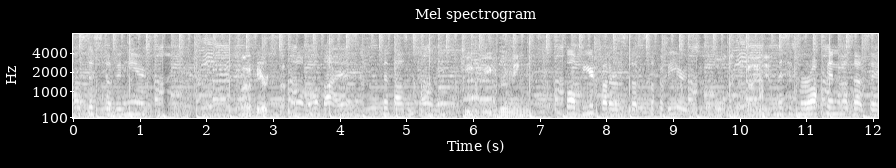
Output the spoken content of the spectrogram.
What's this stuff in here? A lot of beard stuff. I don't know what that is. 10,000 kilometers. Tea grooming. It's all beard butter and stuff. Stuff for beards. The whole and shine. And this is Moroccan, what's that say?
